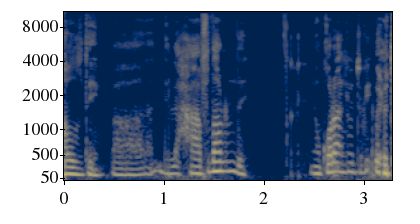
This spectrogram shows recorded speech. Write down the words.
Alde xaafadaha dhan de in qur'aanka wuxuu tegey- wuxuu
